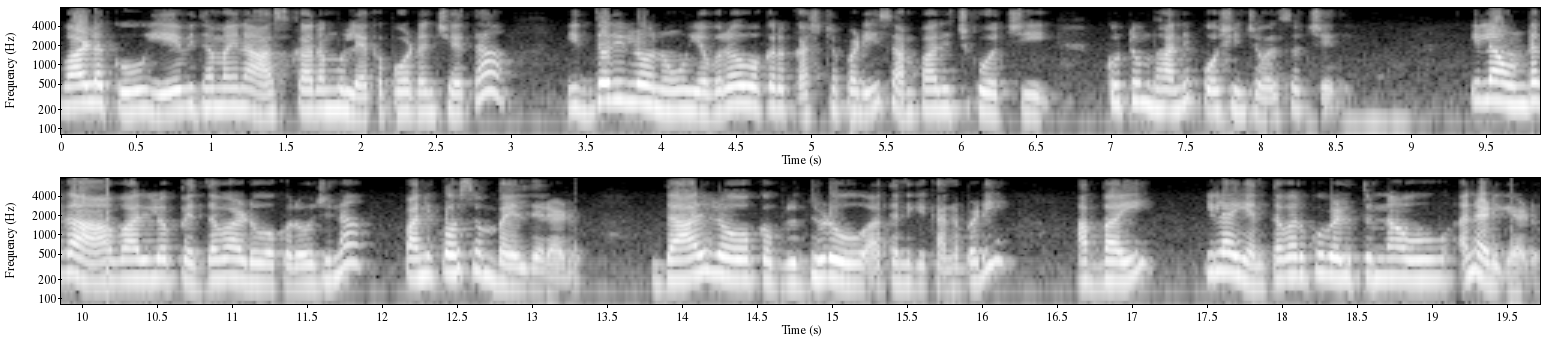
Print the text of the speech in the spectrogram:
వాళ్ళకు ఏ విధమైన ఆస్కారము లేకపోవడం చేత ఇద్దరిలోనూ ఎవరో ఒకరు కష్టపడి సంపాదించుకువచ్చి కుటుంబాన్ని పోషించవలసి వచ్చేది. ఇలా ఉండగా వారిలో పెద్దవాడు ఒక రోజున పని కోసం బయలుదేరాడు. దారిలో ఒక వృద్ధుడు అతనికి కనబడి అబ్బాయి ఇలా ఎంతవరకు వెళుతున్నావు? అని అడిగాడు.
